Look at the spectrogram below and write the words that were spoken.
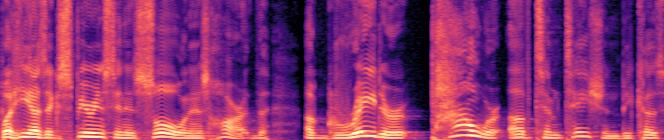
But he has experienced in his soul and his heart the, a greater power of temptation because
